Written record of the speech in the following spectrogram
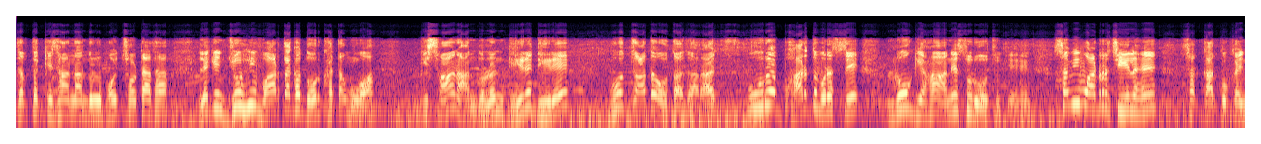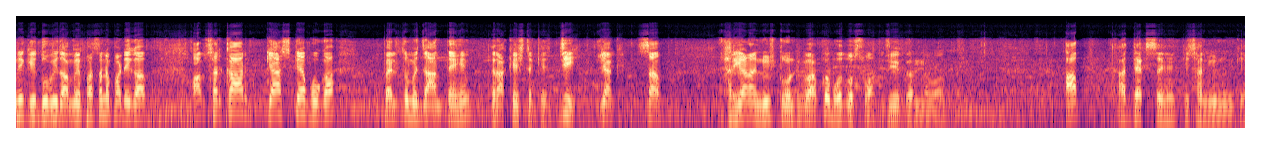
जब तक किसान आंदोलन बहुत छोटा था, लेकिन जो ही वार्ता का दौर खत्म हुआ किसान आंदोलन धीरे धीरे बहुत ज़्यादा होता जा रहा है। पूरे भारतवर्ष से लोग यहाँ आने शुरू हो चुके हैं। सभी वाटर चील हैं। सरकार को कहीं ना कहीं दुविधा में फंसना पड़ेगा। अब सरकार क्या स्टेप होगा? पहले तो मैं जानते हैं। राकेश टकेश जी क्या सब? हरियाणा न्यूज़ ट्वेंटी पर आपका बहुत बहुत स्वागत। जी धन्यवाद। आप अध्यक्ष हैं किसान यूनियन के।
